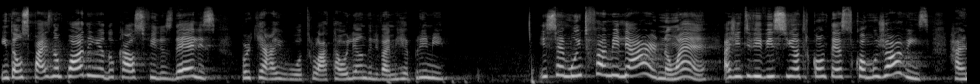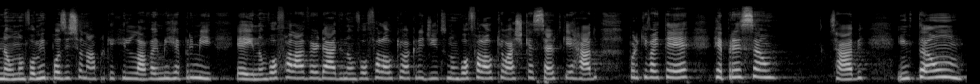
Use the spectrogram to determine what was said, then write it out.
Então, os pais não podem educar os filhos deles, porque ai, o outro lá está olhando, ele vai me reprimir. Isso é muito familiar, não é? A gente vive isso em outro contexto como jovens. Ai, não, não vou me posicionar porque aquele lá vai me reprimir. Ei, não vou falar a verdade, não vou falar o que eu acredito, não vou falar o que eu acho que é certo e é errado, porque vai ter repressão, sabe? Então,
